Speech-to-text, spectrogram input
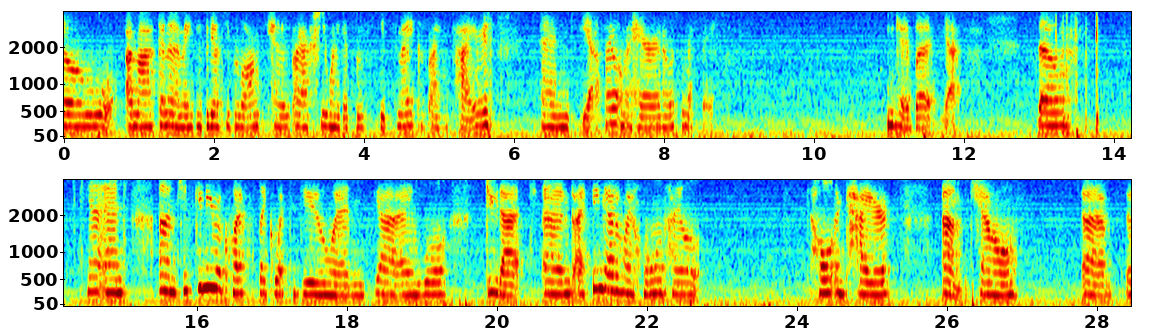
So I'm not gonna make this video super long because I actually want to get some sleep tonight because I am tired. And yeah, sorry about my hair and what's in my face. Okay, but yeah. So yeah, and um, just give me requests like what to do, and yeah, I will do that. And I think out of my whole entire whole entire um, channel uh,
